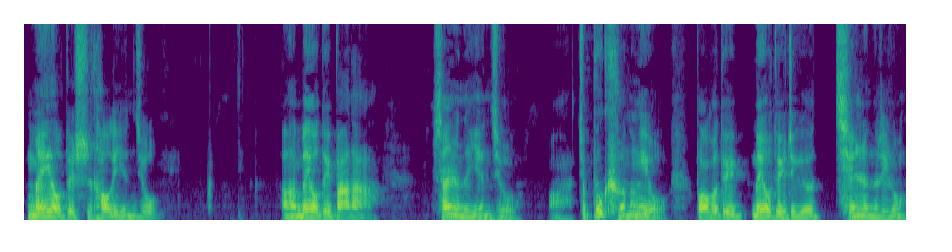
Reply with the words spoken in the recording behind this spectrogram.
没有对石涛的研究啊，没有对八大山人的研究。啊，就不可能有，包括对没有对这个前人的这种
